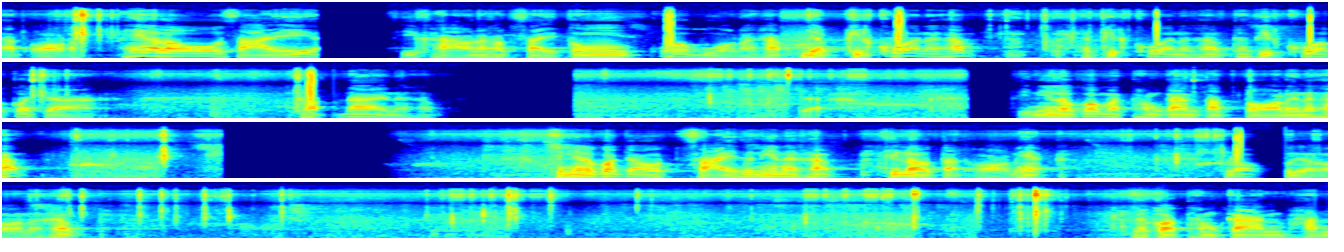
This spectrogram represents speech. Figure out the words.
ตัดออกนะให้เราสาย สีขาวนะครับ ใส่ตรงขั้วบวกนะครับ อย่าผิดขั้วนะครับ อย่าผิดขั้วนะครับ ถ้าผิดขั้วก็จะช็อตได้นะครับจะทีนี้เราก็มาทำการตัดต่อเลยนะครับ ทีนี้เราก็จะเอาสายตัวนี้นะครับ ที่เราตัดออกเนี่ยลอกเปลือกออกนะครับแล้วก็ทำการพัน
